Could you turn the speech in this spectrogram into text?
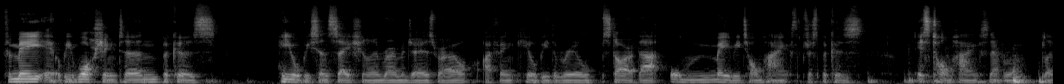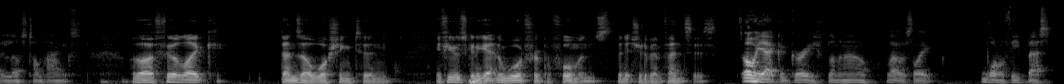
For me, it'll be Washington, because he will be sensational in Roman J. Israel. I think he'll be the real star of that, or maybe Tom Hanks, just because it's Tom Hanks and everyone bloody loves Tom Hanks. Although I feel like Denzel Washington, if he was going to get an award for a performance, then it should have been Fences. Oh yeah, good grief, blimmin' hell. That was like one of the best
